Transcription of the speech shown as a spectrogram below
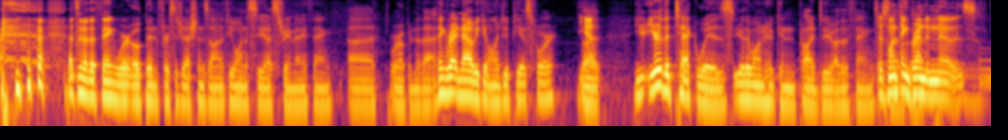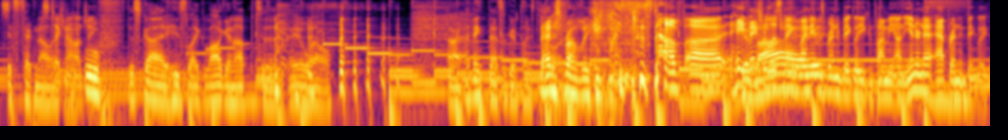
That's another thing we're open for suggestions on. If you want to see us stream anything, uh, we're open to that. I think right now we can only do PS4. But Yeah. You- You're the tech whiz. You're the one who can probably do other things. There's one thing that. Brendan knows. It's technology. technology. Oof, this guy, he's like logging up to AOL. All right, I think that's a good place to That is probably a good place to stop. Uh, hey, thanks for listening. My name is Brendan Bigley. You can find me on the internet at Brendan Bigley.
